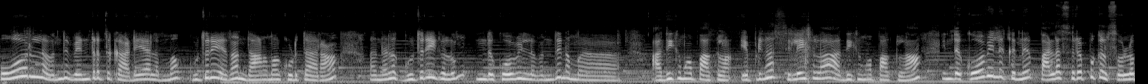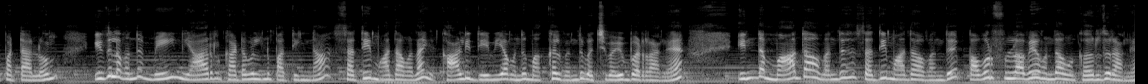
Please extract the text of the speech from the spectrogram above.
போரில் வந்து வென்றதுக்கு அடையாளமாக குதிரையை தான் தானமாக கொடுத்தாராம். அதனால் குதிரைகளும் இந்த கோவிலில் வந்து நம்ம அதிகமாக பார்க்கலாம். எப்படின்னா சிலைகளாக அதிகமாக பார்க்கலாம். இந்த கோவிலுக்குன்னு பல சிறப்புகள் சொல்லப்பட்டாலும் இதில் வந்து மெயின் யார் கடவுள்னு பார்த்தீங்கன்னா சதி மாதாவை தான் காளி தேவியாக வந்து மக்கள் வந்து வச்சு வழிபடுறாங்க. இந்த மாதா வந்து சதி மாதா வந்து பவர்ஃபுல்லாகவே வந்து அவங்க கருதுகிறாங்க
